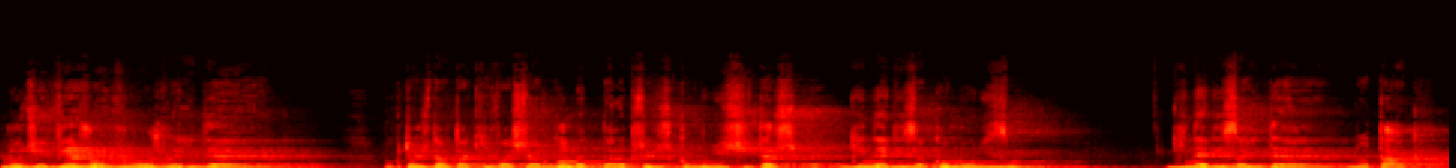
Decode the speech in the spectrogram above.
Ludzie wierzą w różne idee, bo ktoś dał taki właśnie argument, no ale przecież komuniści też ginęli za komunizm, ginęli za ideę. No tak.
